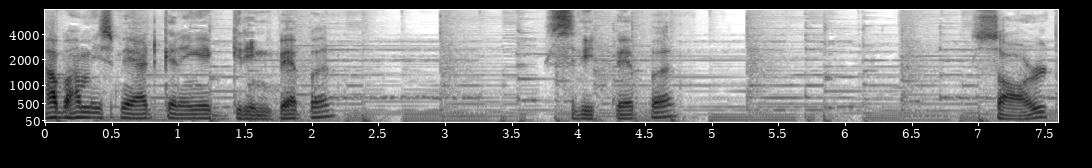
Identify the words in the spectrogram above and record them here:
अब हम इसमें ऐड करेंगे green pepper, sweet pepper, salt,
